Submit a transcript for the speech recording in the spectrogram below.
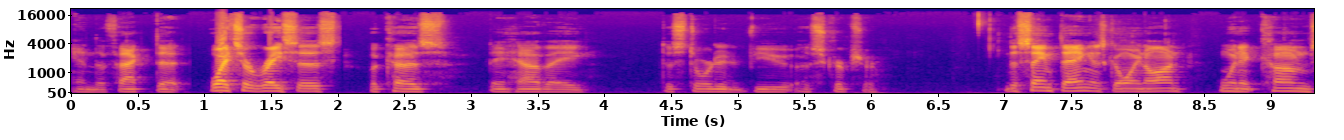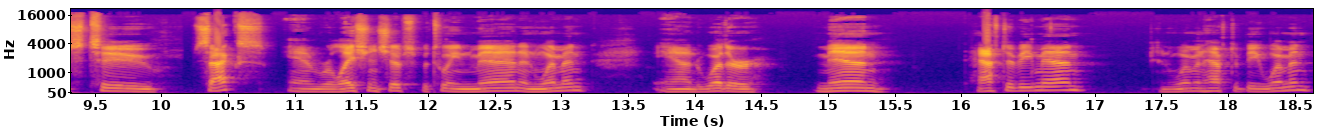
and the fact that whites are racist because they have a distorted view of Scripture. The same thing is going on when it comes to sex and relationships between men and women, and whether men have to be men and women have to be women,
